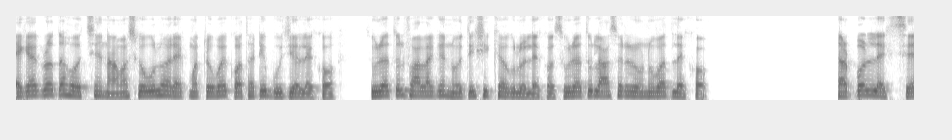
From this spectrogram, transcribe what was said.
একাগ্রতা হচ্ছে নামাজ কবুল হওয়ার একমাত্র উপায় কথাটি বুঝিয়ে লেখো। সুরাতুল ফালাকের নৈতিক শিক্ষাগুলো লেখো। সুরাতুল আসরের অনুবাদ লেখো। তারপর লেখছে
